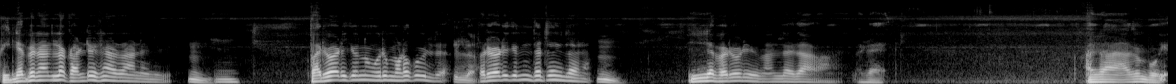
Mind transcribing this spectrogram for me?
പിന്നെ പിന്നെ നല്ല കണ്ടീഷൻ കണ്ടീഷനാണ് എനിക്ക്. പരിപാടിക്കൊന്നും ഒരു മുടക്കമില്ല ഇല്ല. പരിപാടിക്കൊന്നും തെറ്റുന്നില്ല ഇല്ല പരിപാടി പരിപാടിയും നല്ല ഇതാണ് പക്ഷേ. അല്ല അതും പോയി.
